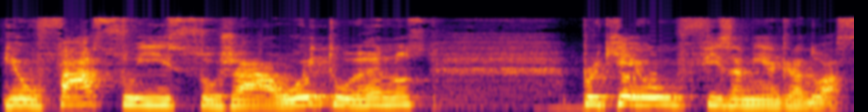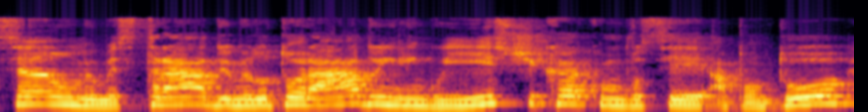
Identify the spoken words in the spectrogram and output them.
Eu faço isso já há oito anos porque eu fiz a minha graduação, meu mestrado e o meu doutorado em linguística, como você apontou,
